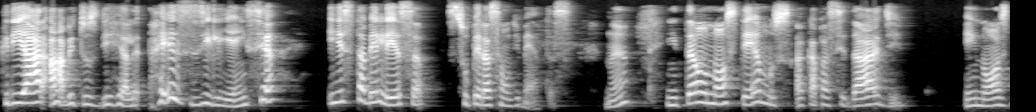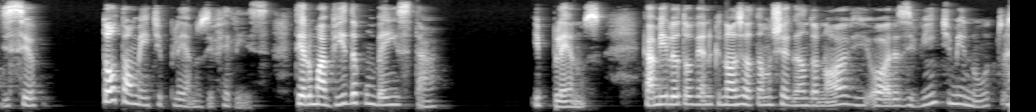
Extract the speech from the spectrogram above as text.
criar hábitos de resiliência e estabeleça superação de metas. Né? Então, nós temos a capacidade em nós de ser totalmente plenos e felizes, ter uma vida com bem-estar e plenos. Camila, eu estou vendo que nós já estamos chegando a 9 horas e 20 minutos.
